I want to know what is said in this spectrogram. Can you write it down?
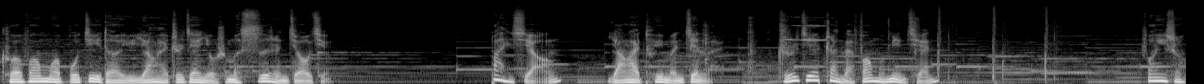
可方墨不记得与杨爱之间有什么私人交情。半晌，杨爱推门进来。直接站在方木面前，方医生，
